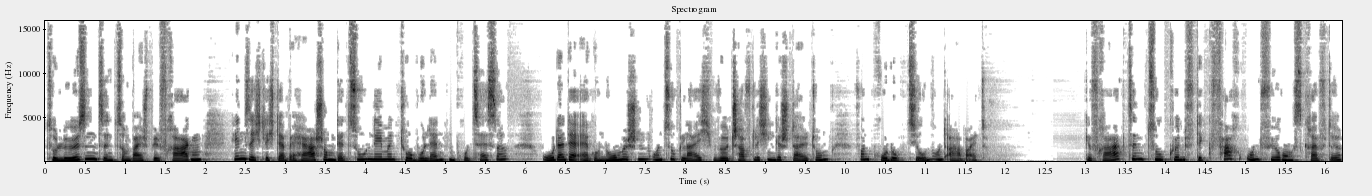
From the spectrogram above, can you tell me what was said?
Zu lösen sind zum Beispiel Fragen hinsichtlich der Beherrschung der zunehmend turbulenten Prozesse oder der ergonomischen und zugleich wirtschaftlichen Gestaltung von Produktion und Arbeit. Gefragt sind zukünftig Fach- und Führungskräfte,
